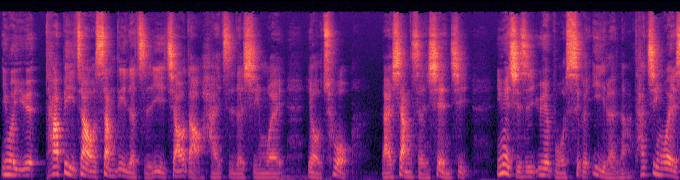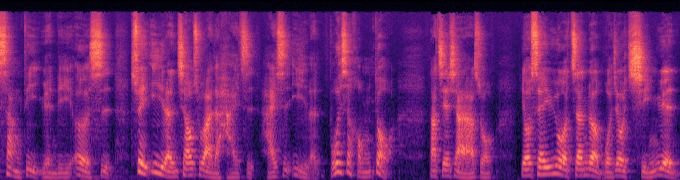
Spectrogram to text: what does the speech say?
因为约他必照上帝的旨意教导孩子的行为有错来向神献祭。因为其实约伯是个艺人啊，他敬畏上帝，远离恶事，所以艺人教出来的孩子还是艺人，不会是红豆啊。那接下来他说：有谁与我争论，我就情愿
